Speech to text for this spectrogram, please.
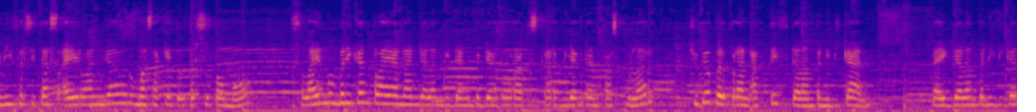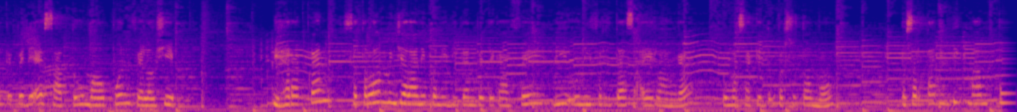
Universitas Airlangga Rumah Sakit Dr. Sutomo selain memberikan pelayanan dalam bidang bedah toraks, kardiak, dan vaskular, juga berperan aktif dalam pendidikan, baik dalam pendidikan PPDS 1 maupun fellowship. Diharapkan setelah menjalani pendidikan PTKV di Universitas Airlangga, Rumah Sakit Dr. Sutomo, peserta didik mampu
